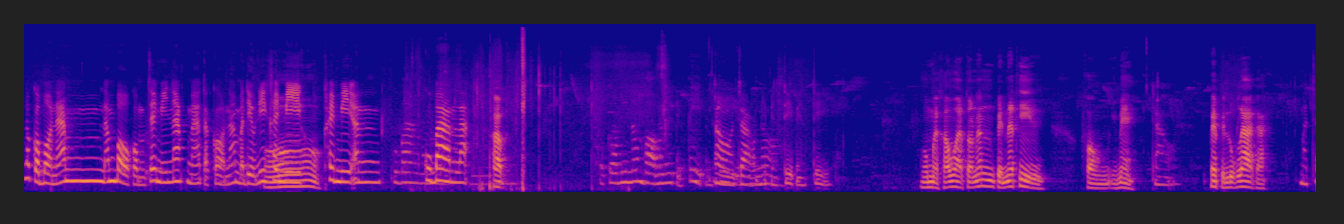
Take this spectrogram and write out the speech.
แล้วก็บ่อน้ำน้ำบ่อก็ไม่ใช่มีนักนะ แต่ก่อนนะมาเดี๋ยวนี้ใครมีอ๋อใครมีอันกูบ้านนะกูบ้านละครับ แต่ก่อนนี่น้ำบ่อมันมีเป็นตีเป็นตีอ๋อเจ้านี่อะเป็นตี้เป็นตี้ ผมหมายความว่าตอนนั้นเป็นหน้าที่ของอีแม่ เจ้า แม่เป็นลูกลากอะมาใจ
